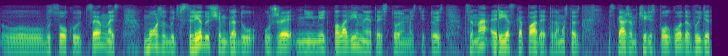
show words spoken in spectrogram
высокую ценность, может быть в следующем году уже не иметь половины этой стоимости. То есть цена резко падает, потому что, скажем, через полгода выйдет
